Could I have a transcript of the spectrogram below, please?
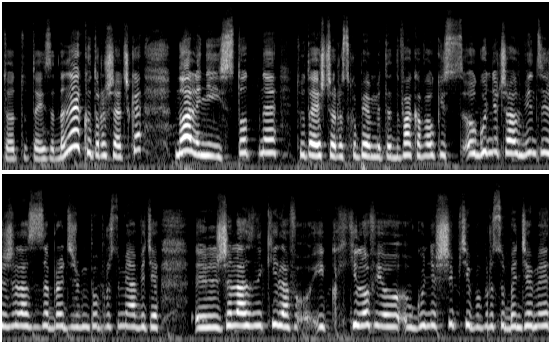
to tutaj za daleko troszeczkę, no ale nieistotne, tutaj jeszcze rozkopiemy te dwa kawałki, ogólnie trzeba więcej żelaza zebrać, żebym po prostu miała, wiecie, y, żelazny kilof i kilof i ogólnie szybciej po prostu będziemy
